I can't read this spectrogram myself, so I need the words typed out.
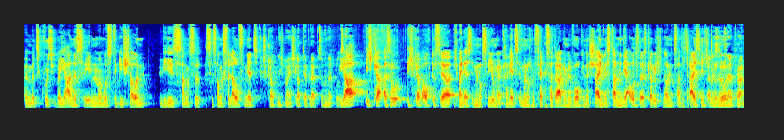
wenn wir jetzt kurz über Janis reden, man muss, denke ich, schauen, wie die Saisons, Saisons verlaufen jetzt. Ich glaube nicht mal, ich glaube, der bleibt zu 100%. Ja, ich glaube also ich glaube auch, dass er, ich meine, er ist immer noch so jung, er kann jetzt immer noch einen fetten Vertrag in Milwaukee unterschreiben, ist dann, wenn der ausläuft, glaube ich, 29, 30 dann oder so.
